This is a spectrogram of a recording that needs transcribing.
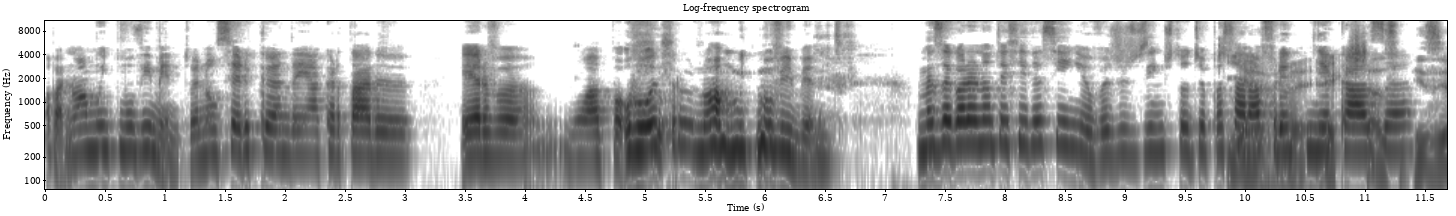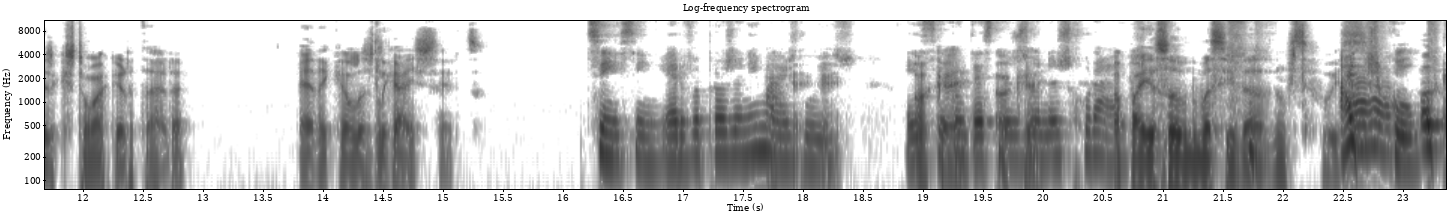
opá, não há muito movimento, a não ser que andem a cartar eh, erva de um lado para o outro, não há muito movimento. Mas agora não tem sido assim. Eu vejo os vizinhos todos a passar à E frente é- da minha é que Estás casa. a dizer que estão a cartar. É daquelas legais, certo? Sim, sim, erva para os animais, Ok, ok. Luís. É isso Ok, que acontece nas zonas rurais. Opá, eu sou de uma cidade, não percebo isso. Ai, Ah, desculpe. Ok.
